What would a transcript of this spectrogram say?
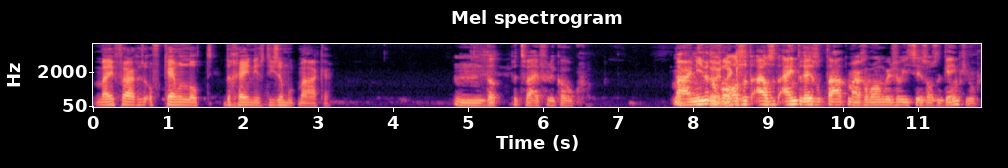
mijn vraag is of Camelot degene is die ze moet maken. Mm, dat betwijfel ik ook. Maar in ieder geval, als het, als het eindresultaat maar gewoon weer zoiets is als de Gamecube.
